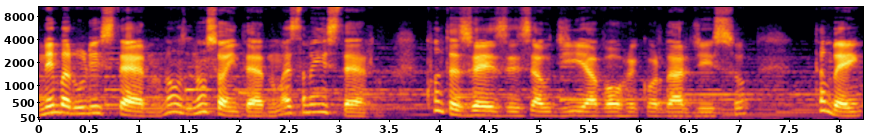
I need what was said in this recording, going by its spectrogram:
nem barulho externo, não, não só interno, mas também externo Quantas vezes ao dia vou recordar disso? Também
